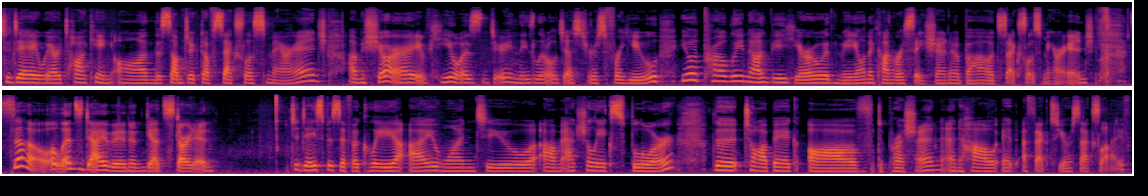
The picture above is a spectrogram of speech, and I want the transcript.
today we are talking on the subject of sexless marriage. I'm sure if he was doing these little gestures for you, you would probably not be here with me on a conversation conversation about sexless marriage. So let's dive in and get started. Today, specifically, I want to um, actually explore the topic of depression and how it affects your sex life.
